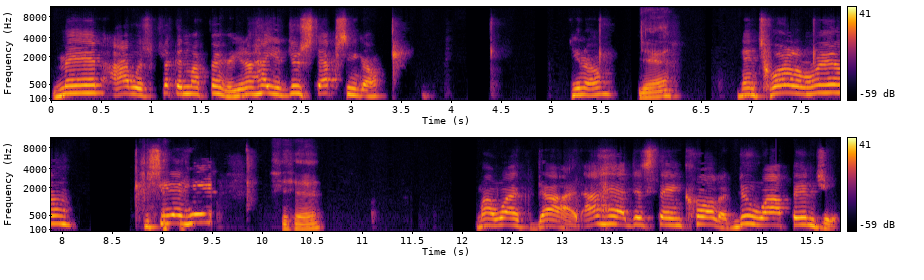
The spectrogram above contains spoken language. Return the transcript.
Man, I was flicking my finger. You know how you do steps and you go, you know? Yeah. Then twirl around. You see that hand? Yeah my wife died. I had this thing called a doo-wop injury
